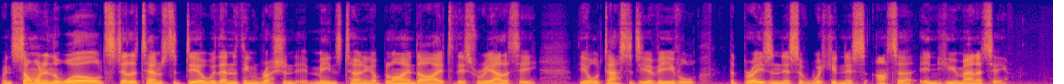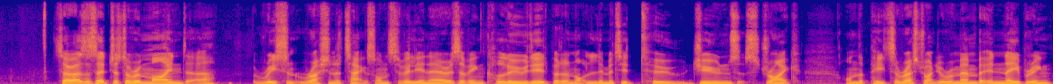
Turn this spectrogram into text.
When someone in the world still attempts to deal with anything Russian, it means turning a blind eye to this reality the audacity of evil, the brazenness of wickedness, utter inhumanity. So, as I said, just a reminder recent Russian attacks on civilian areas have included, but are not limited to, June's strike on the pizza restaurant, you'll remember, in neighbouring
